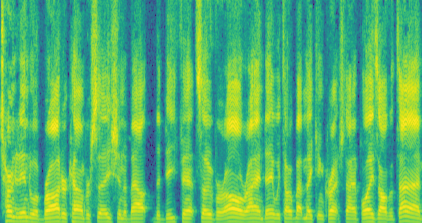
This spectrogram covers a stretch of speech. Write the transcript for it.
turn it into a broader conversation about the defense overall. Ryan Day, we talk about making crunch time plays all the time.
